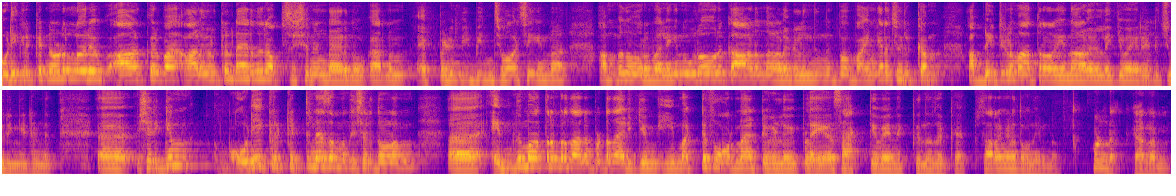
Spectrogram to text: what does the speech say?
ഓടി ക്രിക്കറ്റിനോടുള്ള ഒരു ആൾക്കൊരു ആളുകൾക്ക് ഉണ്ടായിരുന്ന ഒരു ഒബ്സഷൻ ഉണ്ടായിരുന്നു. കാരണം എപ്പോഴും ഈ ബിഞ്ച് വാച്ച് ചെയ്യുന്ന അമ്പത് ഓവറും അല്ലെങ്കിൽ നൂറ് ഓവർ കാണുന്ന ആളുകളിൽ നിന്ന് ഇപ്പോൾ ഭയങ്കര ചുരുക്കം അപ്ഡേറ്റുകൾ മാത്രം അറിയുന്ന ആളുകളിലേക്ക് ഭയങ്കരമായിട്ട് ചുരുങ്ങിയിട്ടുണ്ട്. ശരിക്കും ഓടി ക്രിക്കറ്റിനെ സംബന്ധിച്ചിടത്തോളം എന്തുമാത്രം പ്രധാനപ്പെട്ടതായിരിക്കും ഈ മറ്റ് ഫോർമാറ്റുകളിൽ ഈ പ്ലെയേഴ്സ് ആക്റ്റീവായി നിൽക്കുന്നതൊക്കെ? സാർ അങ്ങനെ തോന്നിയിട്ടുണ്ടോ? ഉണ്ട്. കാരണം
